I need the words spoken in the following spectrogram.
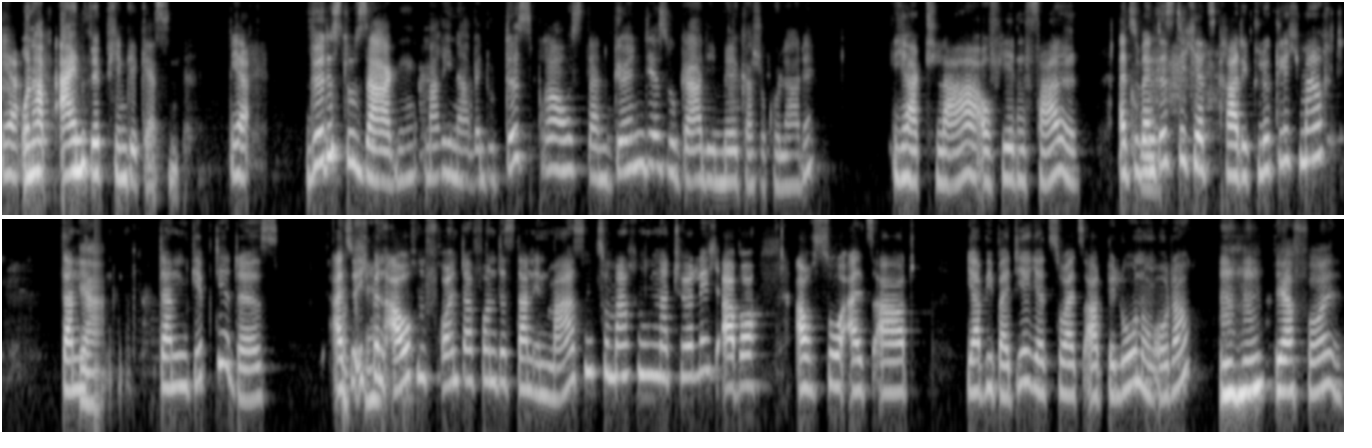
Ja. ja. Und habe ein Rippchen gegessen. Ja. Würdest du sagen, Marina, wenn du das brauchst, dann gönn dir sogar die Milka-Schokolade? Ja, klar, auf jeden Fall. Also cool. wenn das dich jetzt gerade glücklich macht, dann, ja. dann gib dir das. Also okay. ich bin auch ein Freund davon, das dann in Maßen zu machen, natürlich, aber auch so als Art, ja, wie bei dir jetzt, so als Art Belohnung, oder? Mhm. Ja, voll.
